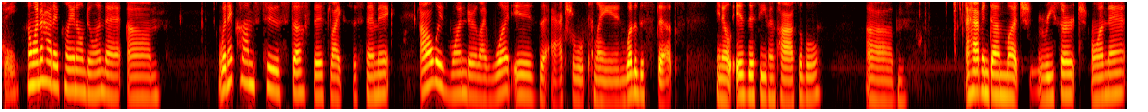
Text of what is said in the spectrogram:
goal. I wonder how they plan on doing that. Um, when it comes to stuff that's like systemic, I always wonder like what is the actual plan? What are the steps? You know, is this even possible? Um, I haven't done much research on that.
